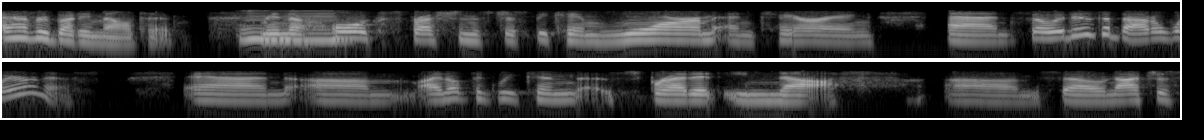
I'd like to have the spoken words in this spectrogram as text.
everybody melted. Mm-hmm. I mean, the mm-hmm. whole expressions just became warm and caring, and so it is about awareness. And um, I don't think we can spread it enough. Um, so not just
